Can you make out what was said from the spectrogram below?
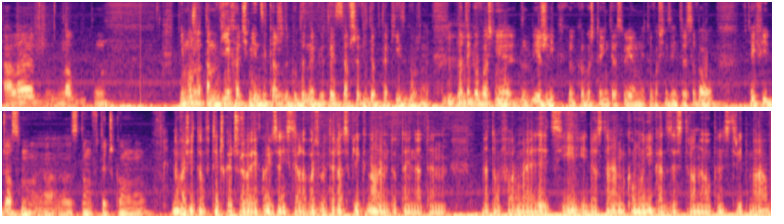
ale no, nie można tam wjechać między każdy budynek, to jest zawsze widok taki z. Mhm. Dlatego właśnie, jeżeli kogoś to interesuje, a mnie to właśnie zainteresowało, w tej chwili JOSM z tą wtyczką. No właśnie, tą wtyczkę trzeba jakoś zainstalować, bo teraz kliknąłem tutaj na, ten, na tą formę edycji i dostałem komunikat ze strony OpenStreetMap.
